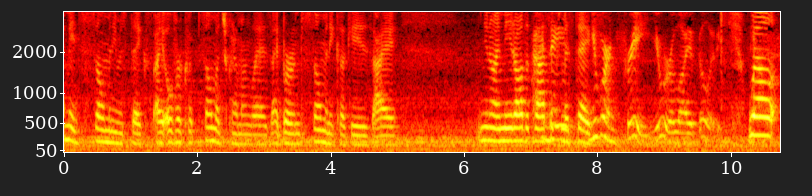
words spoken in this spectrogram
I made so many mistakes. I overcooked so much creme anglaise. I burned so many cookies. I, you know, I made all the classic mistakes. You weren't free. You were a liability. Well,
